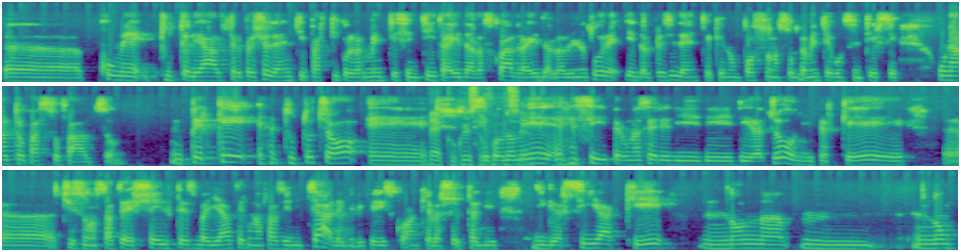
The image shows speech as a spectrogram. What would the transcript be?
eh, come tutte le altre precedenti particolarmente sentita e dalla squadra e dall'allenatore e dal presidente che non possono assolutamente consentirsi un altro passo falso perché tutto ciò è ecco, secondo forse... me sì per una serie di, di, di ragioni perché eh, ci sono state scelte sbagliate in una fase iniziale. Mi riferisco anche alla scelta di, di Garcia che non, mh, mm, non,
